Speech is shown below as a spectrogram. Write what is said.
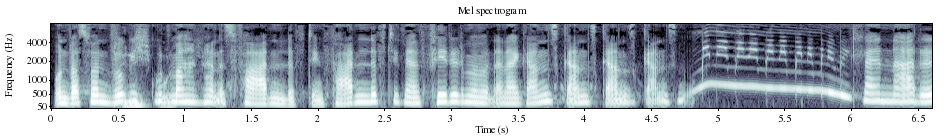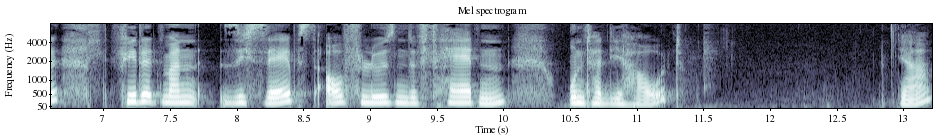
Und was man wirklich ich gut, gut. machen kann, ist Fadenlifting. Fadenlifting, dann fädelt man mit einer ganz, ganz, ganz, ganz mini, mini, mini, mini, mini kleinen Nadel, fädelt man sich selbst auflösende Fäden unter die Haut. Ja,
